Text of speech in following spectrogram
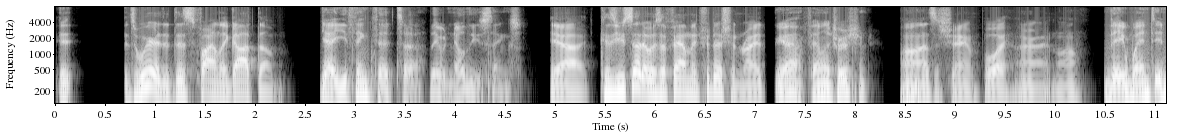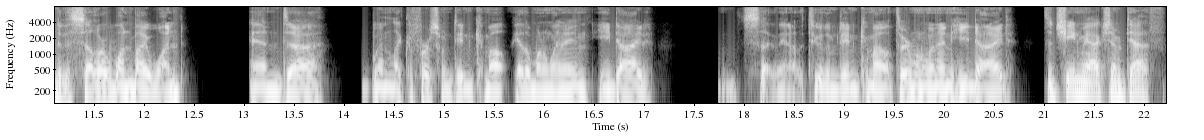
It it's weird that this finally got them. Yeah, you think that uh, they would know these things. Yeah, because you said it was a family tradition, right? Yeah, family tradition. Oh, that's a shame. Boy, all right. Well, They went into the cellar one by one, and uh, when like the first one didn't come out, the other one went in. He died. So, you know, the two of them didn't come out. Third one went in. He died. It's a chain reaction of death.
